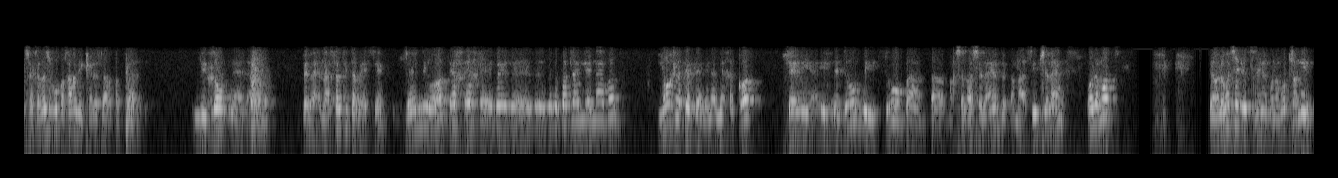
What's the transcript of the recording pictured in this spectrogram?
שהקדוש ברוך הוא בחר להיכנס להרפתקה הזאת, ליצור בני אדם, ולעשות איתם עסק, ולראות איך, איך, ולתת להם לעבוד. לא רק לתת להם, אלא לחכות שהם ילמדו וייצרו במחשבה שלהם ובמעשים שלהם עולמות. והעולמות שהם יוצרים הם עולמות שונים.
